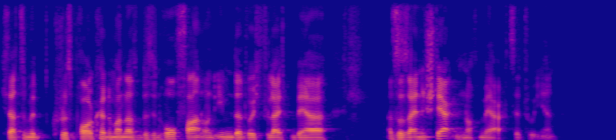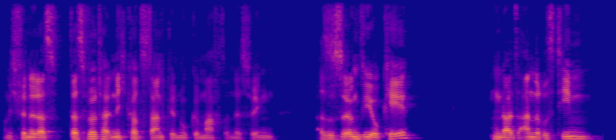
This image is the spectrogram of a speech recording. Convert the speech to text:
ich dachte, mit Chris Paul könnte man das ein bisschen hochfahren und ihm dadurch vielleicht mehr, also seine Stärken noch mehr akzentuieren. Und ich finde, das, das wird halt nicht konstant genug gemacht und deswegen, also es ist irgendwie okay. Und als anderes Team,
